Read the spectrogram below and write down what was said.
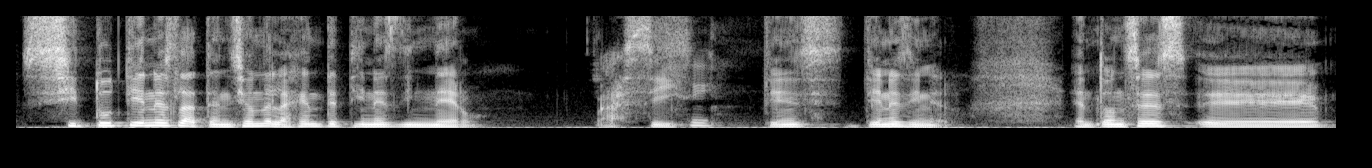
si tú tienes la atención de la gente, tienes dinero. Así. Sí. Tienes, tienes dinero. Entonces, eh,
